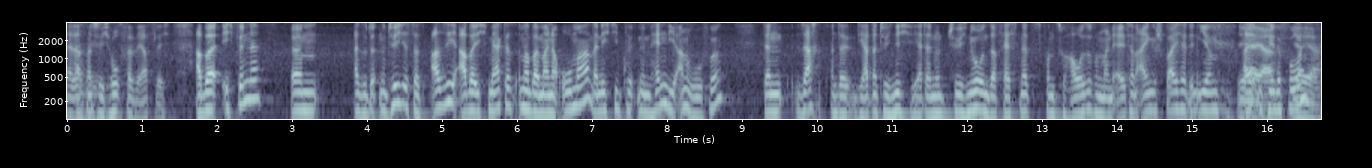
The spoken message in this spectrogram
ja, das ist Assi. natürlich hochverwerflich. Aber ich finde, ähm, also natürlich ist das assi, aber ich merke das immer bei meiner Oma, wenn ich die mit dem Handy anrufe, dann sagt, die hat natürlich nicht, die hat ja natürlich nur unser Festnetz von zu Hause, von meinen Eltern eingespeichert in ihrem alten Telefon. Ja, ja.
